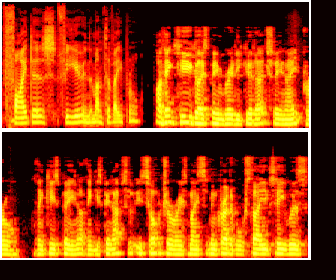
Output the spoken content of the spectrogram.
fighters for you in the month of April? I think Hugo's been really good actually in April. I think he's been I think he's been absolutely top drawer. He's made some incredible saves. He was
